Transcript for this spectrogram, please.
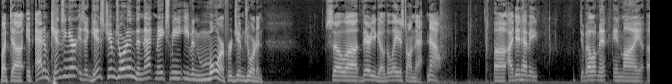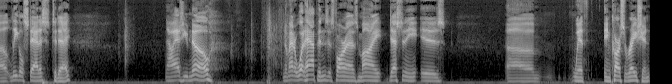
But uh, if Adam Kinzinger is against Jim Jordan, then that makes me even more for Jim Jordan. So uh, there you go, the latest on that. Now, uh, I did have a development in my uh, legal status today. Now, as you know, no matter what happens, as far as my destiny is um, with incarceration,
